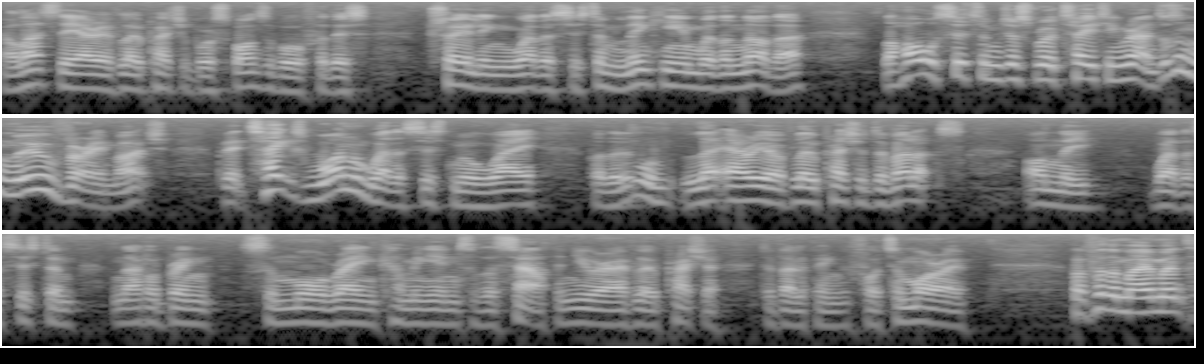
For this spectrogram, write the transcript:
Well, that's the area of low pressure responsible for this trailing weather system, linking in with another. The whole system just rotating around. Doesn't move very much, but it takes one weather system away, but the little area of low pressure develops on the weather system, and that'll bring some more rain coming into the south, a new area of low pressure developing for tomorrow. But for the moment,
